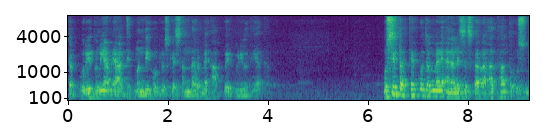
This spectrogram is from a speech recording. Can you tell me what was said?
जब पूरी दुनिया में आर्थिक मंदी होगी, उसके संदर्भ में आपको एक वीडियो दिया था। उसी तथ्य को जब मैं एनालिसिस कर रहा था तो उसमें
